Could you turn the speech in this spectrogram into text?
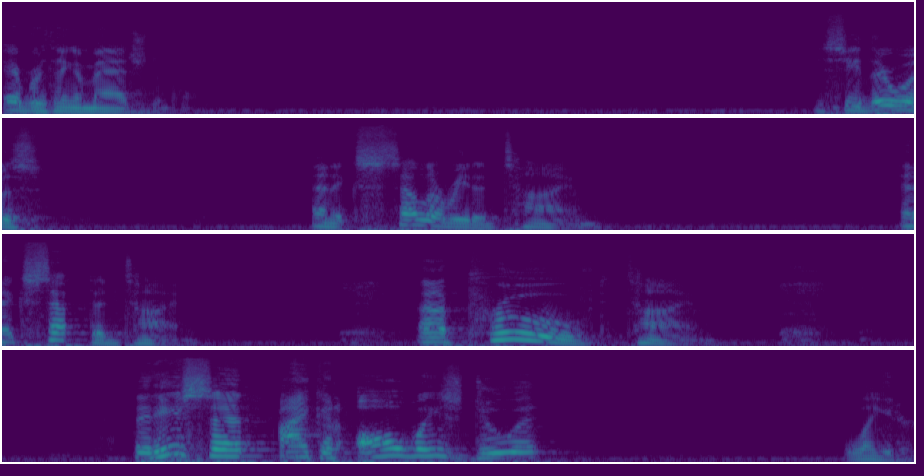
everything imaginable. You see, there was an accelerated time, an accepted time, an approved time that he said, I can always do it later.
